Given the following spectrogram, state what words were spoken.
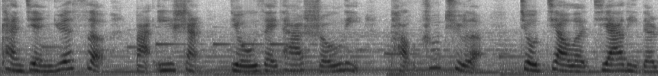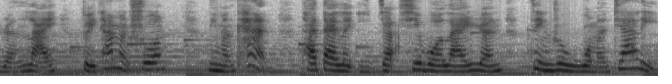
看见约瑟把衣裳丢在他手里，跑出去了，就叫了家里的人来，对他们说：“你们看。”他带了一个希伯来人进入我们家里，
